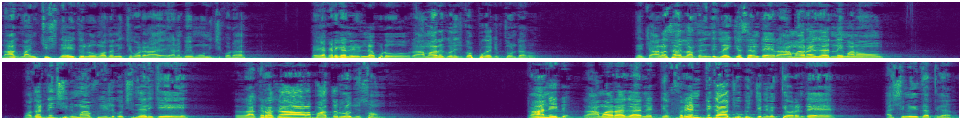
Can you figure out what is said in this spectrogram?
నాకు మంచి స్నేహితులు మొదటి నుంచి కూడా రా- ఎనభై మూడు నుంచి కూడా. మేము ఎక్కడికైనా వెళ్ళినప్పుడు రామారావు గురించి గొప్పగా చెప్తూ ఉంటారు. నేను చాలాసార్లు అతను ఎందుకు లైక్ చేస్తానంటే రామారావు గారిని మనం మొదటి నుంచి సినిమా ఫీల్డ్కి వచ్చిన నుంచి రకరకాల పాత్రల్లో చూసాం. కానీ రామారావు గారిని డిఫరెంట్గా చూపించిన వ్యక్తి ఎవరంటే అశ్విని దత్ గారు.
